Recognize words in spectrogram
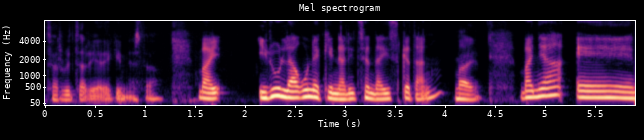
zerbitzariarekin, ez da? Bai, hiru lagunekin aritzen da izketan. Bai. Baina, eh,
